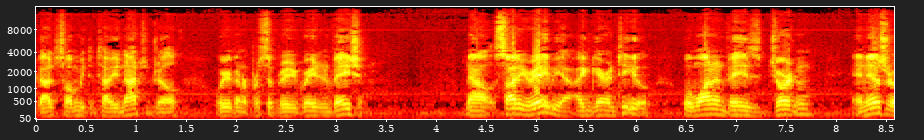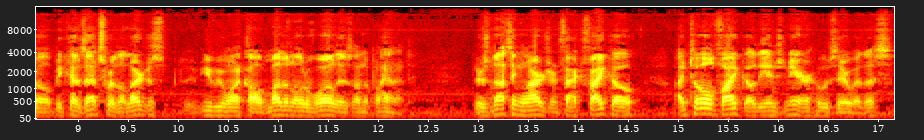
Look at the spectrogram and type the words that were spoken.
God told me to tell you not to drill, or you're going to precipitate a great invasion. Now, Saudi Arabia, I can guarantee you, will want to invade Jordan and Israel because that's where the largest, if you want to call it, motherlode of oil is on the planet. There's nothing larger. In fact, FICO, I told FICO, the engineer who was there with us,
